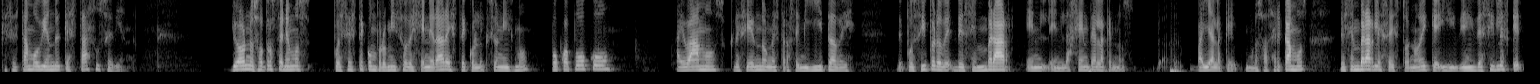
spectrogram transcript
que se está moviendo y que está sucediendo. Yo, nosotros tenemos pues este compromiso de generar este coleccionismo. Poco a poco, ahí vamos, creciendo nuestra semillita de, de pues sí, pero de, de sembrar en, en la gente a la que nos, vaya, a la que nos acercamos, de sembrarles esto, ¿no? Y, que, y, y decirles que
